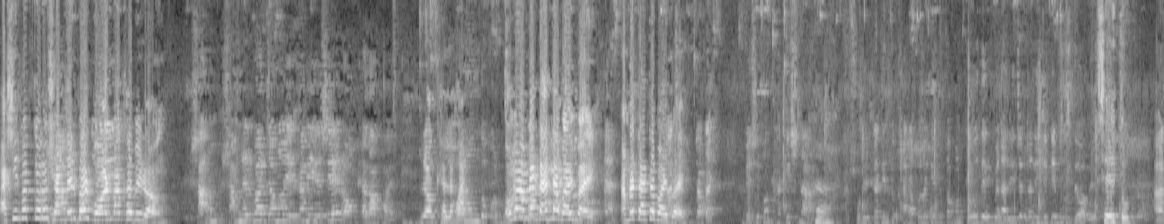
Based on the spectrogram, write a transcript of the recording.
আশীর্বাদ করো সামনের বার বর মাখাবে রং। সাম- সামনের বার যেন এখানে এসে রং খেলা হয়। রং খেলা হয়। আনন্দ করব। ওমা আমরা টাটা বাই বাই। হ্যাঁ। আমরা টাটা বাই বাই। আচ্ছা, টাটা। বেশিক্ষণ থাকিস না হ্যাঁ। শরীরটা কিন্তু খারাপ হলে কিন্তু তখন কেউ দেখবে না নিজেরটা নিজেকে বুঝতে হবে। সেই তো। আর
